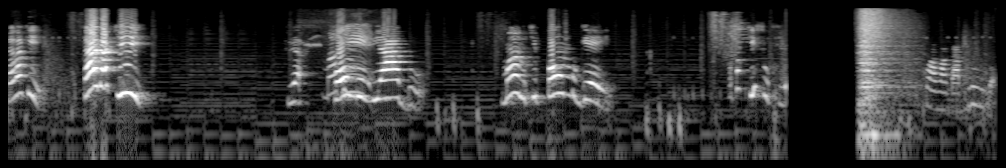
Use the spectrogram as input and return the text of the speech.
Sai daqui! Sai daqui! Via... Pombo viado! Mano, que pombo gay! Volta aqui, seu filho. Sua vagabunda.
